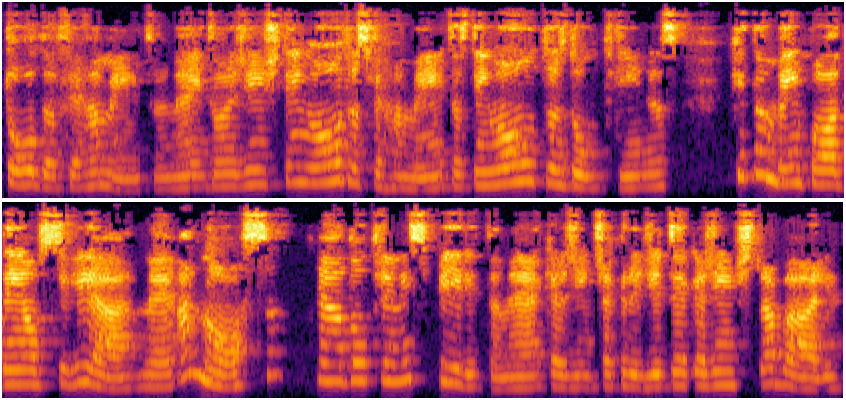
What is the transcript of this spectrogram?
toda a ferramenta, né? Então a gente tem outras ferramentas, tem outras doutrinas que também podem auxiliar, né? A nossa é a doutrina espírita, né? Que a gente acredita e que a gente trabalha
